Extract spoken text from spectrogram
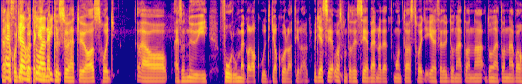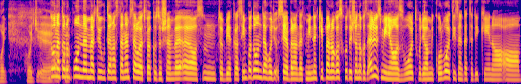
Tehát akkor gyakorlatilag ennek vigyük. köszönhető az, hogy a, ez a női fórum megalakult gyakorlatilag. Ugye azt mondtad, hogy Szél Bernadett mondta azt, hogy illetve hogy Donát, Anna, Donát Annával, hogy... hogy Donát Anna akkor... pont nem, mert ő utána aztán nem szállt fel közösen a többiekkel a színpadon, de hogy Szél Bernadett mindenképpen agaszkodott, és annak az előzménye az volt, hogy amikor volt 12-én a, a,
